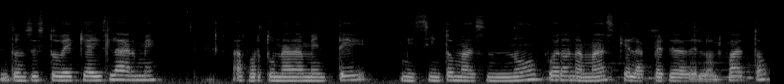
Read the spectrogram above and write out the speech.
entonces tuve que aislarme. Afortunadamente mis síntomas no fueron a más que la pérdida del olfato.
